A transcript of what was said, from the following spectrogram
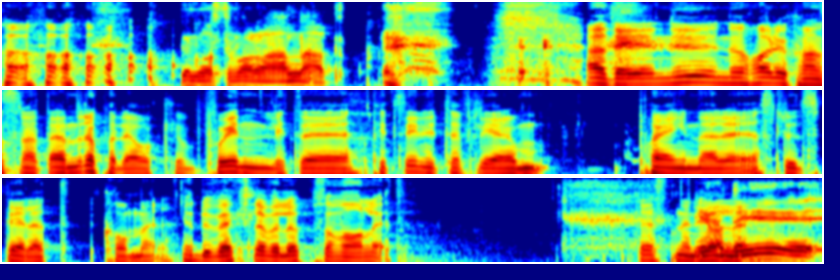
det måste vara något annat. Ja, det, nu, nu har du chansen att ändra på det och få in lite, pytsa in lite fler poäng när slutspelet kommer. Du växlar väl upp som vanligt? Bäst när det Ja, gäller. det, är,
